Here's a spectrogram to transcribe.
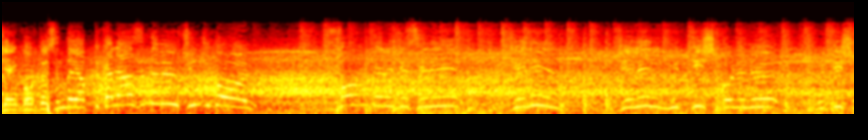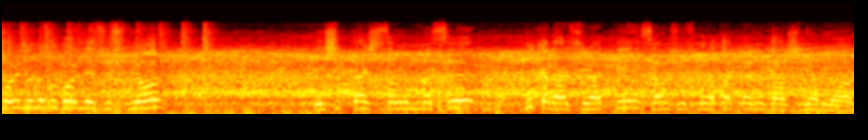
Cenk ortasında yaptı kale ağzında ve üçüncü gol. Son derece seri Celil. Celil müthiş golünü, müthiş oyununu bu golle süslüyor. Beşiktaş savunması bu kadar süratli Samsun Spor ataklarını karşılayamıyor.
